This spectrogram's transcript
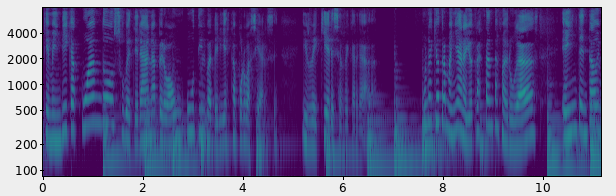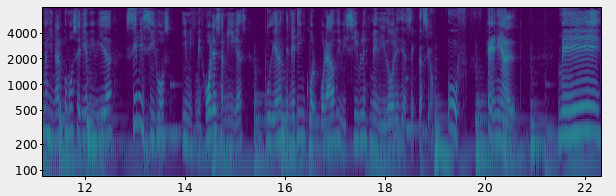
que me indica cuándo su veterana pero aún útil batería está por vaciarse y requiere ser recargada. Una que otra mañana y otras tantas madrugadas he intentado imaginar cómo sería mi vida si mis hijos y mis mejores amigas pudieran tener incorporados y visibles medidores de aceptación. Uf, genial. Me he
